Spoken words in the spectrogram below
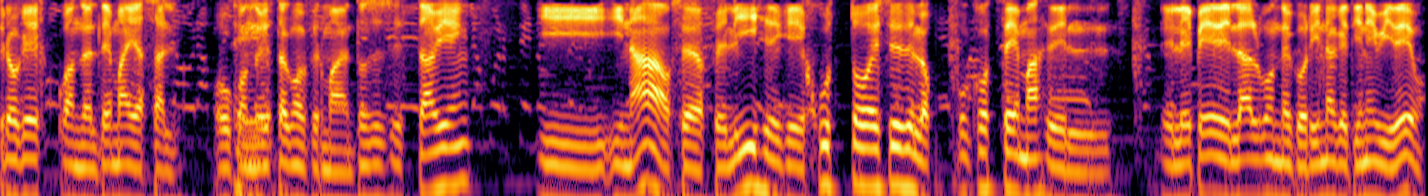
creo que es cuando el tema ya sale o Sí. cuando ya está confirmado. Entonces está bien y, y nada, o sea, feliz de que justo ese es de los pocos temas del, del EP del álbum de Corina que tiene video.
